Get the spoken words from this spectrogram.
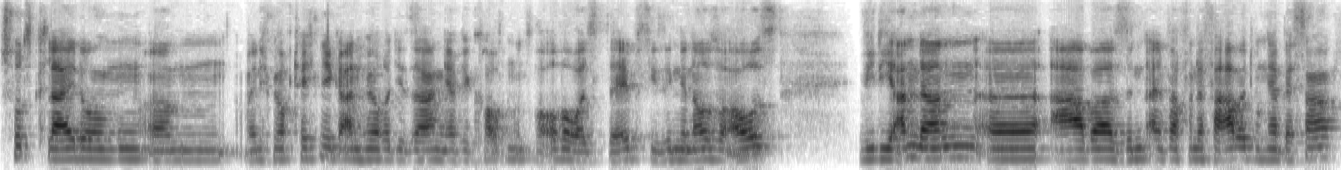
Schutzkleidung. Ähm, wenn ich mir auch Techniker anhöre, die sagen, ja, wir kaufen unsere Overalls selbst, die sehen genauso aus wie die anderen, äh, aber sind einfach von der Verarbeitung her besser.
